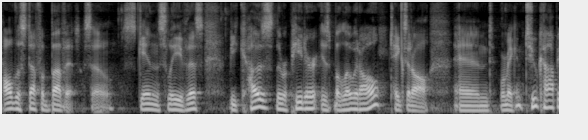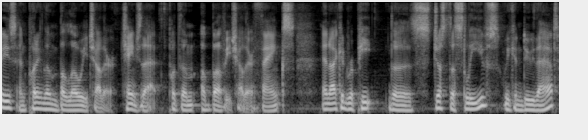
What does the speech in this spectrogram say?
all the stuff above it. So skin, sleeve, this, because the repeater is below it all, takes it all. And we're making two copies and putting them below each other. Change that, put them above each other. Thanks. And I could repeat the just the sleeves. We can do that.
